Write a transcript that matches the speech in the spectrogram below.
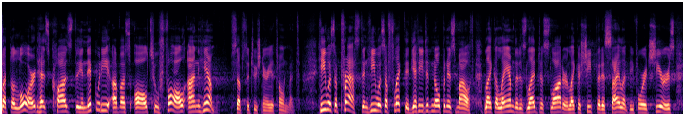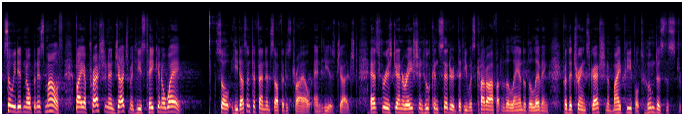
but the Lord has caused the iniquity of us all to fall on him. Substitutionary atonement. He was oppressed and he was afflicted, yet he didn't open his mouth. Like a lamb that is led to slaughter, like a sheep that is silent before its shearers, so he didn't open his mouth. By oppression and judgment, he's taken away. So he doesn't defend himself at his trial, and he is judged. As for his generation, who considered that he was cut off out of the land of the living for the transgression of my people, to whom, does the,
